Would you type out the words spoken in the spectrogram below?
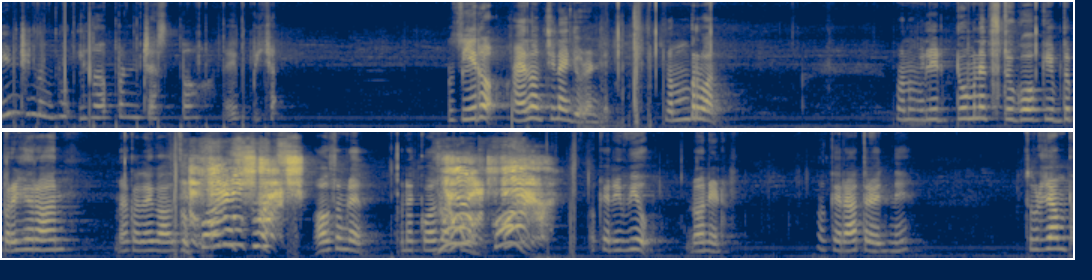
ఏంటి నువ్వు ఇలా పని చేస్తావు? ఏ పిచ్చ. జీరో. ఆయన వచ్చినాయి చూడండి. నంబర్ వన్ మనం two minutes to go keep the pressure on నాకు అదే stretch! అవసరం లేదు. నాకు! ఓకే రివ్యూ డోనేట్ ఓకే రాత్రి అయింది. సూపర్ జంప్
